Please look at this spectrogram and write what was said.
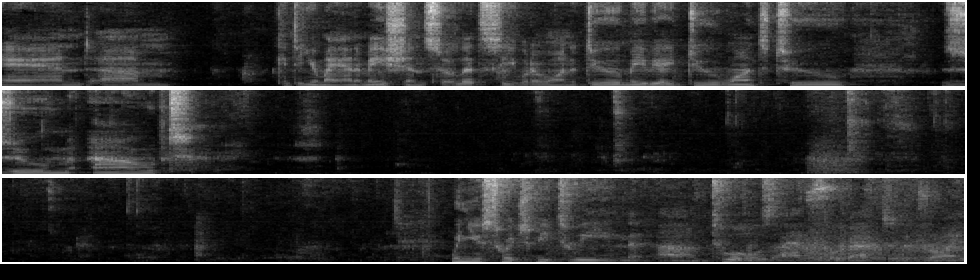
And um, continue my animation. So let's see what I want to do. Maybe I do want to zoom out. When you switch between um, tools, I have to go back to the drawing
